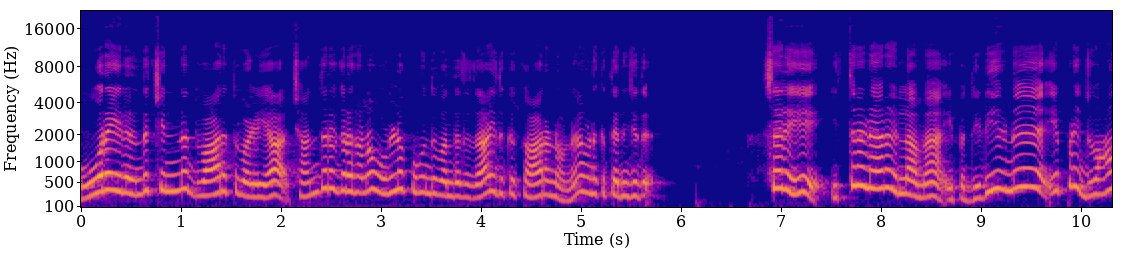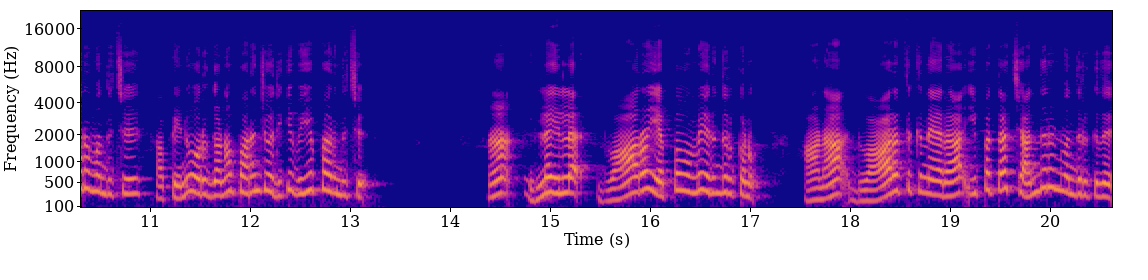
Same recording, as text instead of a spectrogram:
கூரையிலிருந்து சின்ன துவாரத்து வழியாக சந்திர கிரகணம் உள்ளே புகுந்து வந்தது தான் இதுக்கு காரணம்னு அவனுக்கு தெரிஞ்சுது. சரி இத்தனை நேரம் இல்லாமல் இப்போ திடீர்னு எப்படி துவாரம் வந்துச்சு? அப்படின்னு ஒரு கணம் பரஞ்சோதிக்கு வியப்பாக இருந்துச்சு. ஆ இல்லை இல்லை. துவாரம் எப்பவுமே இருந்திருக்கணும். ஆனால் துவாரத்துக்கு நேராக இப்போ தான் சந்திரன் வந்திருக்குது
